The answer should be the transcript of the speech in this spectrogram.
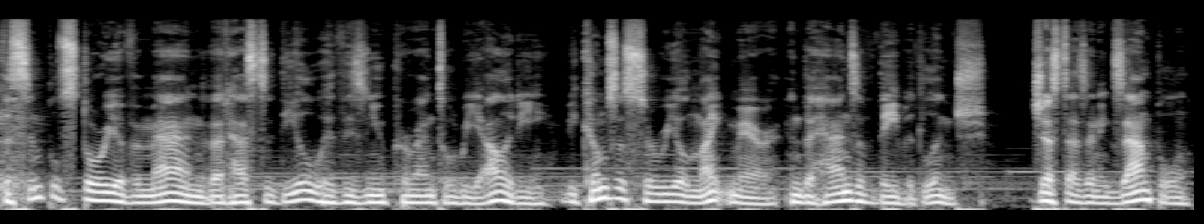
The simple story of a man that has to deal with his new parental reality becomes a surreal nightmare in the hands of David Lynch. Just as an example,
